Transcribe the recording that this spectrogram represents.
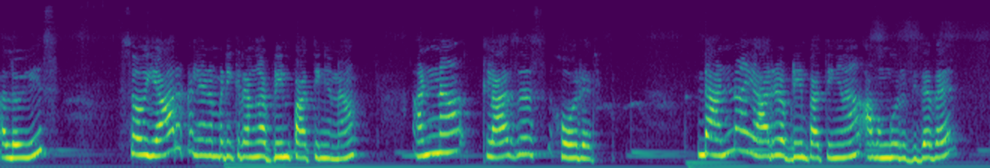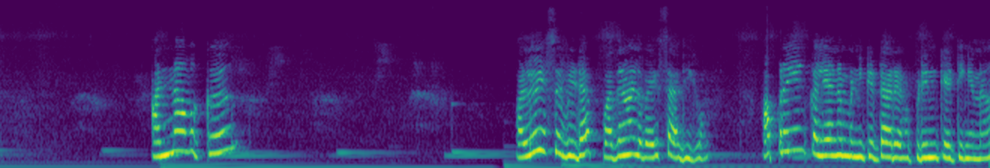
அலோயிஸ் ஸோ யாரை கல்யாணம் பண்ணிக்கிறாங்க அப்படின்னு பார்த்தீங்கன்னா அண்ணா கிளாசஸ் ஹோரர் இந்த அண்ணா யார் அப்படின்னு பார்த்தீங்கன்னா அவங்க ஒரு விதவை. அண்ணாவுக்கு அலோயிஸை விட பதினாலு வயசு அதிகம். அப்புறம் ஏன் கல்யாணம் பண்ணிக்கிட்டாரு அப்படின்னு கேட்டிங்கன்னா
